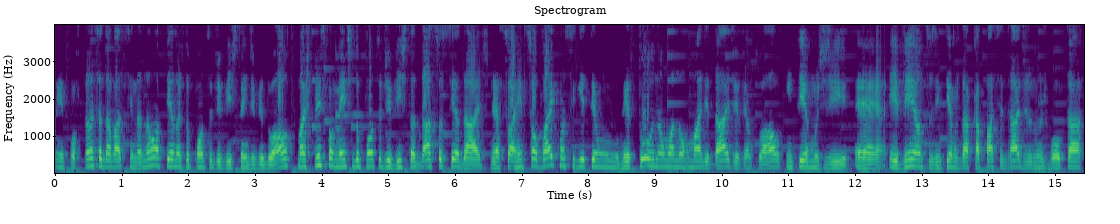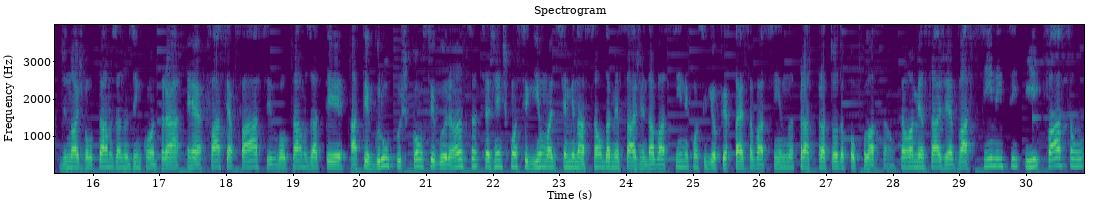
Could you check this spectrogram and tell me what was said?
a importância da vacina não apenas do ponto de vista individual, mas principalmente do ponto de vista da sociedade. Né? Só, a gente só vai conseguir ter um retorno a uma normalidade eventual em termos de é, eventos, em termos da capacidade de nos voltar, de nós voltarmos a nos encontrar é, face a face, voltarmos a ter, a ter grupos com segurança, se a gente conseguir uma disseminação da mensagem da vacina e conseguir ofertar essa vacina para toda a população. Então a mensagem mensagem é vacinem-se e façam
